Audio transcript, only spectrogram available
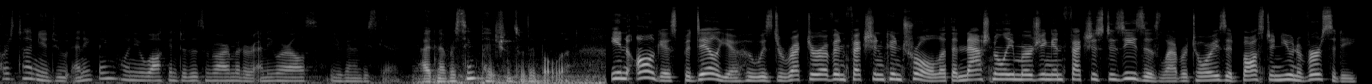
First time you do anything when you walk into this environment or anywhere else, you're going to be scared. I'd never seen patients with Ebola. In August, Bhadelia, who is director of infection control at the National Emerging Infectious Diseases Laboratories at Boston University,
